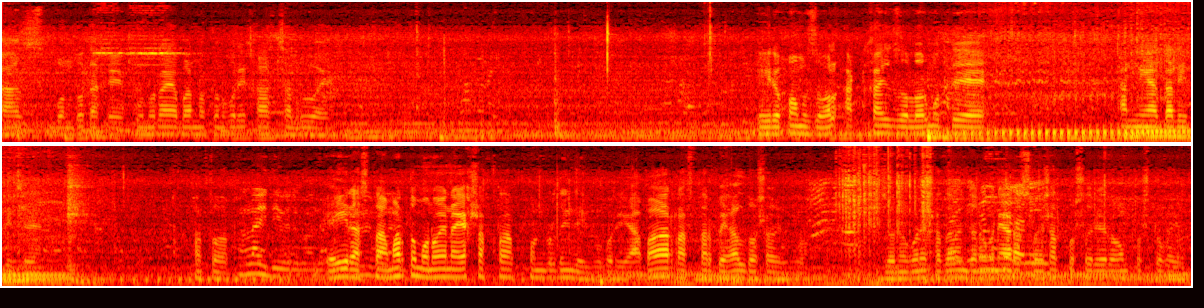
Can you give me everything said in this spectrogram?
কাজ বন্ধ থাকে, পুনরায় আবার নতুন করে কাজ চালু হয়। এইরকম জল আটকাইল জলের মধ্যে আনিয়া দিছে। এই রাস্তা আমার তো মনে হয় না এক সপ্তাহ পনেরো দিন যাইব করি। আবার রাস্তার বেহাল দশা হইব। জনগণে সাধারণ জনগণে আর ছয় সাত বছর এরকম কষ্ট পাইব।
